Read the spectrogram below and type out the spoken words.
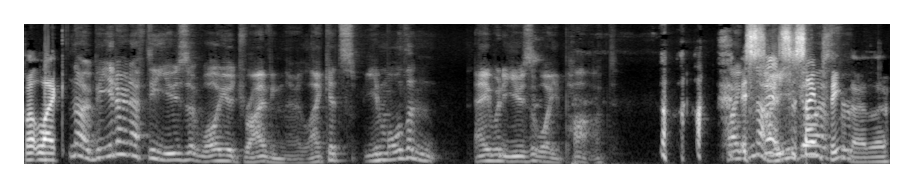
But like, No, but you don't have to use it while you're driving though. Like it's you're more than able to use it while you're parked. Like it's, no, it's you the same thing for- though, though.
